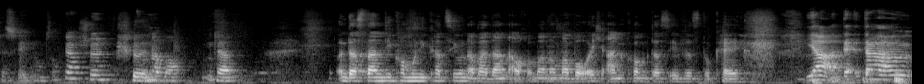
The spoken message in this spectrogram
deswegen und so. Ja, schön. Schön. Wunderbar. Ja. Und dass dann die Kommunikation aber dann auch immer noch mal bei euch ankommt, dass ihr wisst, okay, ja, da,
